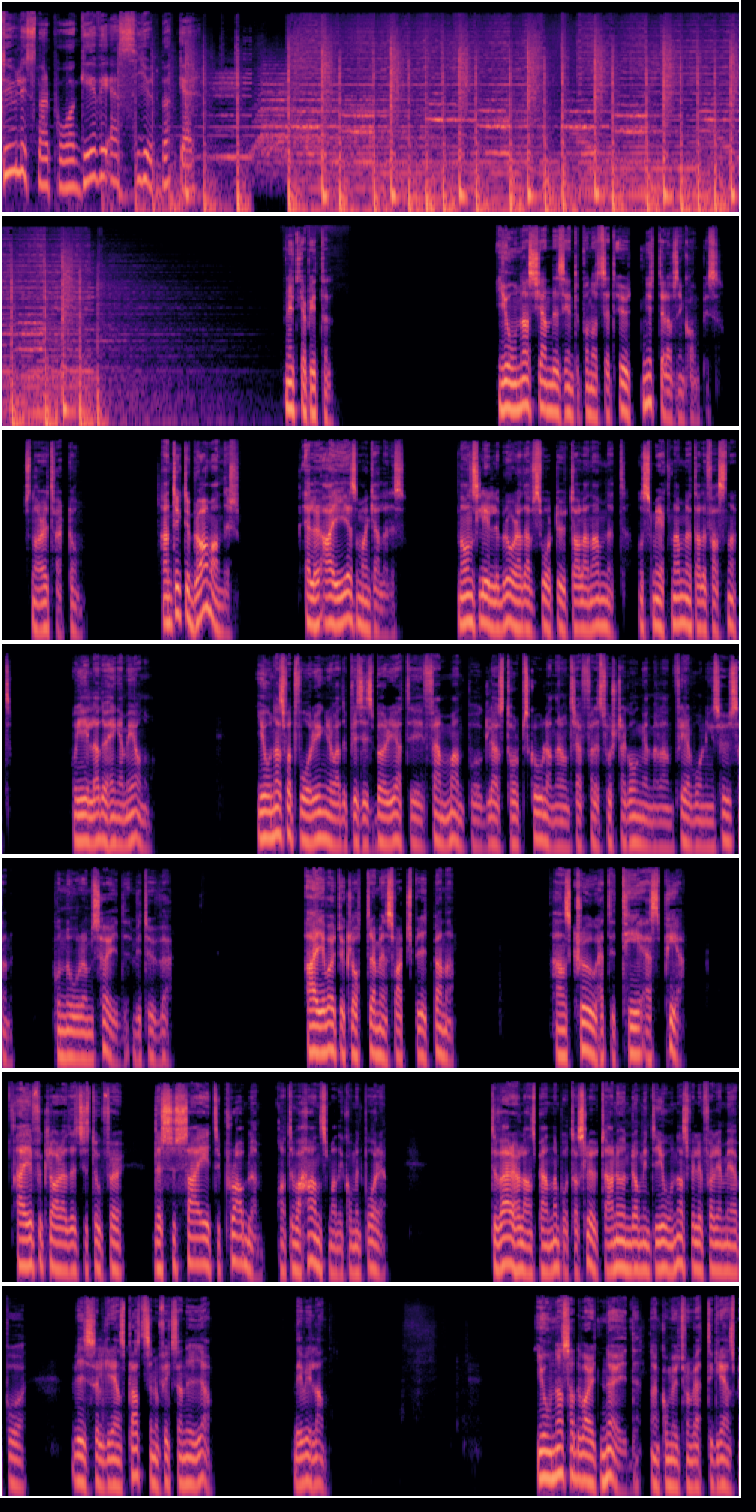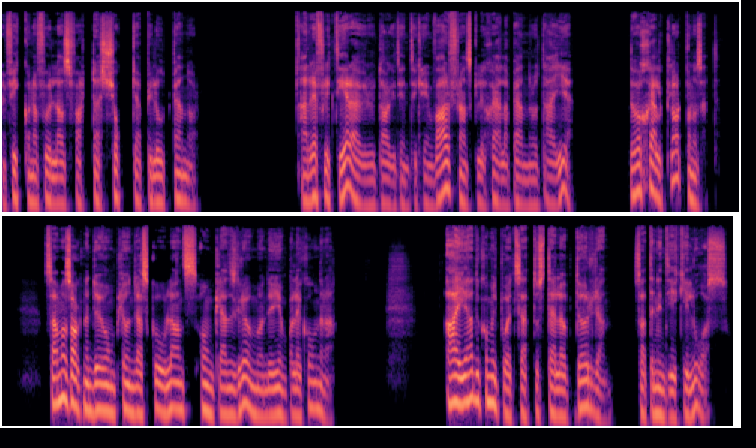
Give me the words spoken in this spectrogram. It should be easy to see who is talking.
Speaker 1: Du lyssnar på GVS ljudböcker.
Speaker 2: Nytt kapitel. Jonas kände sig inte på något sätt utnyttjad av sin kompis. Snarare tvärtom. Han tyckte bra om Anders. Eller Aje som han kallades. Någons lillebror hade haft svårt att uttala namnet och smeknamnet hade fastnat. Och gillade att hänga med honom. Jonas var två år yngre och hade precis börjat i femman på Glöstorpsskolan när de träffades första gången mellan flervåningshusen på Norums höjd vid Tuve. Aje var ute och klottrade med en svart spritpenna. Hans crew hette TSP. Aje förklarade att det stod för The Society Problem och att det var han som hade kommit på det. Tyvärr höll hans penna på att ta slut och han undrade om inte Jonas ville följa med på Wieselgrensplatsen och fixa nya. Det ville han. Jonas hade varit nöjd när han kom ut från Wettergrens med fickorna fulla av svarta, tjocka pilotpennor. Han reflekterade överhuvudtaget inte kring varför han skulle stjäla pennor åt Aje. Det var självklart på något sätt. Samma sak när duon plundrade skolans omklädningsrum under gympalektionerna. Aje hade kommit på ett sätt att ställa upp dörren så att den inte gick i lås.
